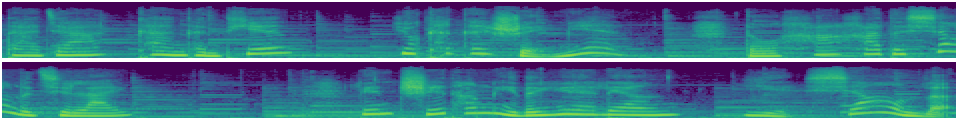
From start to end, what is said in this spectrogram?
大家看看天，又看看水面。都哈哈的笑了起来，连池塘里的月亮也笑了。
